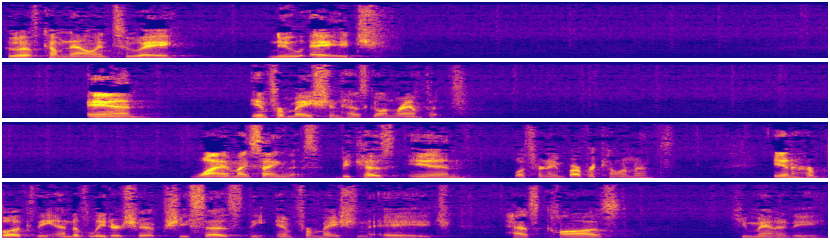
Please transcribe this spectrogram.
who have come now into a new age and information has gone rampant. Why am I saying this? Because in, what's her name, Barbara Kellerman? In her book, The End of Leadership, she says the information age has caused humanity,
